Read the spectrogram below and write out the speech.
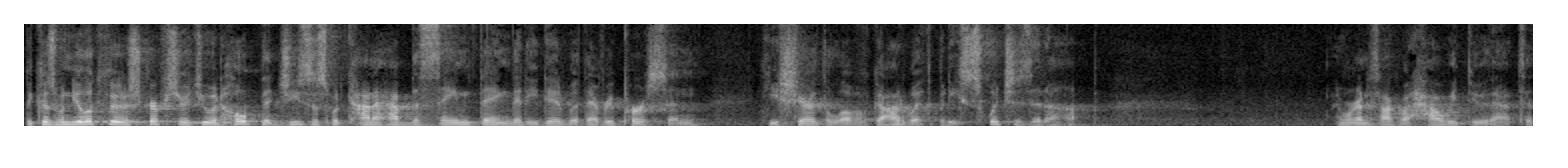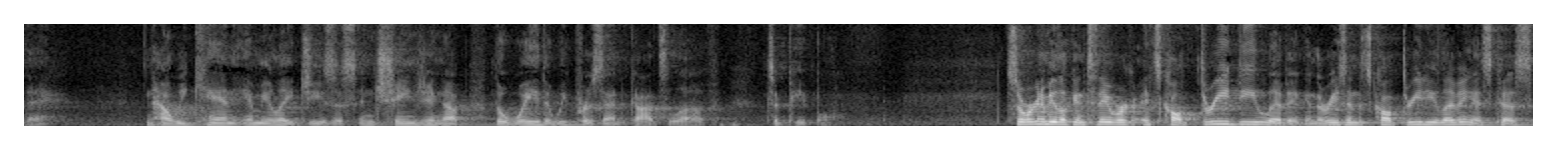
Because when you look through the scriptures, you would hope that Jesus would kind of have the same thing that he did with every person he shared the love of God with, but he switches it up. And we're going to talk about how we do that today and how we can emulate Jesus in changing up the way that we present God's love to people. So we're going to be looking today, it's called 3D living. And the reason it's called 3D living is because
